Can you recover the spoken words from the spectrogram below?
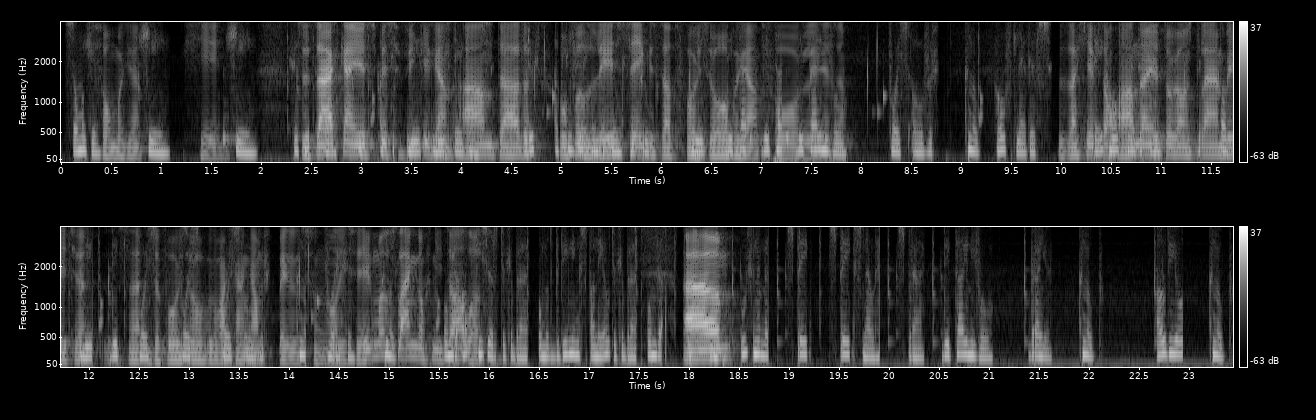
Sommige. Sommige. Geen. Geen. Geen. Dus daar kan je specifieker gaan aanduiden hoeveel leestekens dat voice-over gaat voorlezen. Voice-over. Knop, hoofdletters. Dus dat geeft al aan dat je toch al een klein beetje de voice-over wat gaan gaan personaliseren. Maar dat is lang nog niet alles. Om, te gebruiken, om het bedieningspaneel te gebruiken. Om de um, oefenen met spreek, spreeksnelheid, spraak, detailniveau, braille, knop, audio, knop.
